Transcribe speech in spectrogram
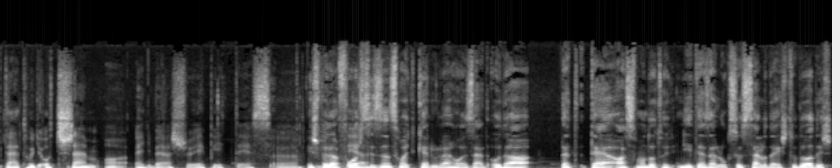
tehát, hogy ott sem a, egy belső építész. Ö, és például a Four Seasons hogy kerül el hozzád? Oda tehát te azt mondod, hogy nyit ez a luxusszálloda, és tudod, és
